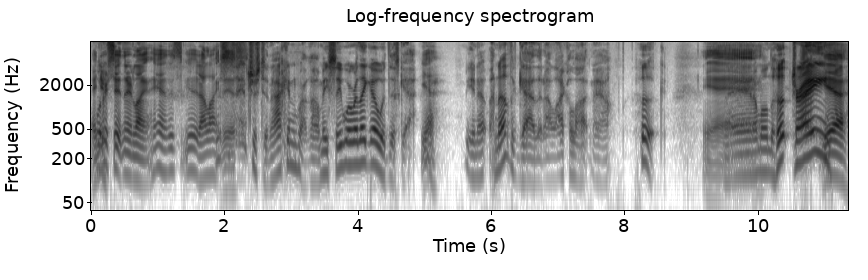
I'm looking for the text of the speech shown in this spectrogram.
And you're sitting there like, "Yeah, this is good. I like This this." is interesting. I can let me see where they go with this guy. Yeah. You know, another guy that I like a lot now, Hook. Yeah. And I'm on the Hook train. Yeah.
